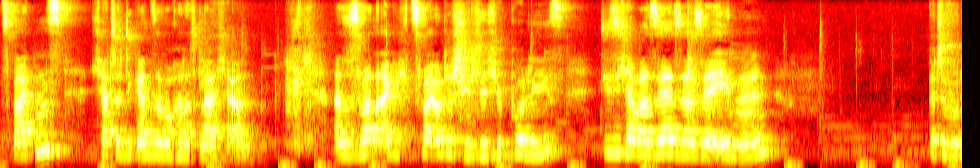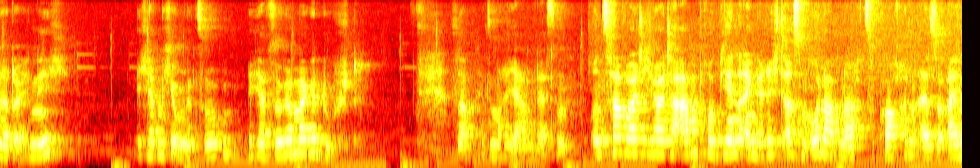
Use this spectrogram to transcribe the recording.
Zweitens, ich hatte die ganze Woche das gleiche an. Also es waren eigentlich zwei unterschiedliche Pullis, die sich aber sehr, sehr, sehr ähneln. Bitte wundert euch nicht. Ich habe mich umgezogen. Ich habe sogar mal geduscht. So, jetzt mache ich Abendessen. Und zwar wollte ich heute Abend probieren, ein Gericht aus dem Urlaub nachzukochen. Also ein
